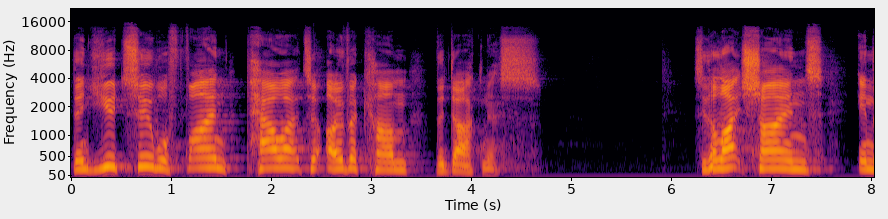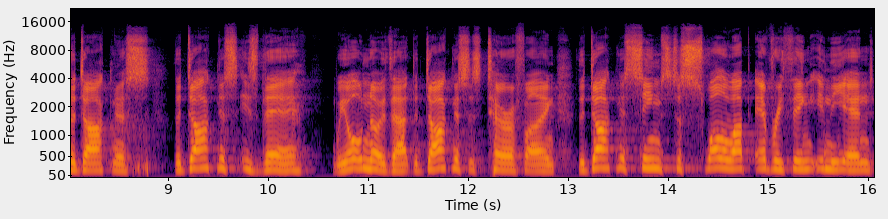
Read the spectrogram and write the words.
then you too will find power to overcome the darkness. See, the light shines in the darkness. The darkness is there. We all know that. The darkness is terrifying. The darkness seems to swallow up everything in the end.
